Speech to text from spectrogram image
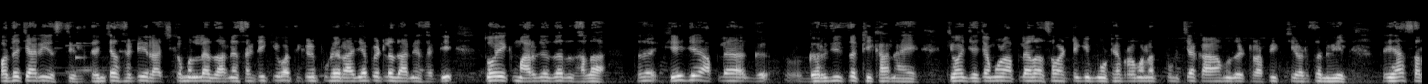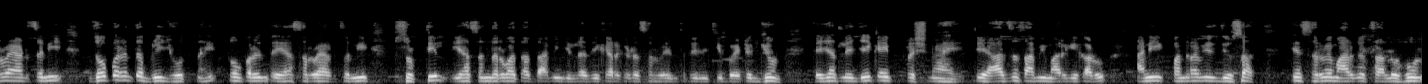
पदचारी असतील त्यांच्यासाठी राजकमलला जाण्यासाठी किंवा तिकडे पुढे राजापेठला जाण्यासाठी तो एक मार्ग जर झाला तर हे जे आपल्या ग गर्दीचं ठिकाण आहे किंवा ज्याच्यामुळं आपल्याला असं वाटतं की मोठ्या प्रमाणात पुढच्या काळामध्ये ट्रॅफिकची अडचण होईल तर ह्या सर्व अडचणी जोपर्यंत ब्रिज होत नाही तोपर्यंत ह्या सर्व अडचणी सुटतील. या संदर्भात आता आम्ही जिल्हाधिकाऱ्याकडे सर्व यंत्रणेची बैठक घेऊन त्याच्यातले जे काही प्रश्न आहे ते आजच आम्ही मार्गी काढू आणि एक पंधरा वीस दिवसात हे सर्व मार्ग चालू होऊन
